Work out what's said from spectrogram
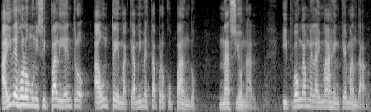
Ahí dejo lo municipal y entro a un tema que a mí me está preocupando, nacional. Y pónganme la imagen que he mandado.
